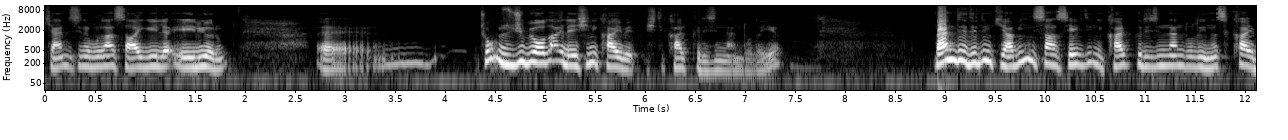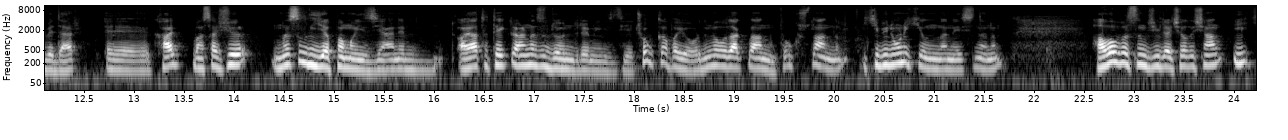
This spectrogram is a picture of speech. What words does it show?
kendisine buradan saygıyla eğiliyorum. E, çok üzücü bir olayla eşini kaybetmişti kalp krizinden dolayı. Ben de dedim ki ya bir insan sevdiğini kalp krizinden dolayı nasıl kaybeder? Ee, kalp masajı nasıl yapamayız yani hayata tekrar nasıl döndüremeyiz diye çok kafa yordum ve odaklandım, fokuslandım. 2012 yılında Nesin Hanım hava basıncıyla çalışan ilk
